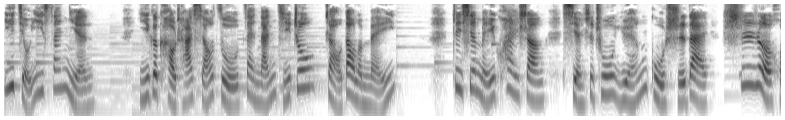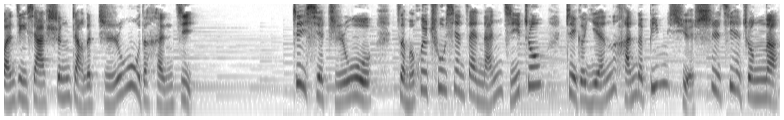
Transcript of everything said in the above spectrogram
一九一三年，一个考察小组在南极洲找到了煤，这些煤块上显示出远古时代湿热环境下生长的植物的痕迹。这些植物怎么会出现在南极洲这个严寒的冰雪世界中呢？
